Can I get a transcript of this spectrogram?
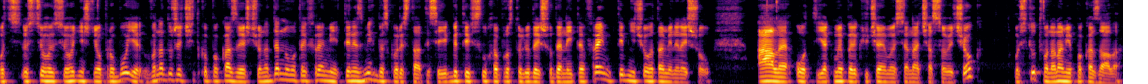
ось, ось цього сьогоднішнього пробою, вона дуже чітко показує, що на денному таймфреймі ти не зміг би скористатися. Якби ти слухав просто людей, що денний таймфрейм, ти б нічого там і не знайшов. Але от як ми переключаємося на часовичок, ось тут вона нам і показала.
